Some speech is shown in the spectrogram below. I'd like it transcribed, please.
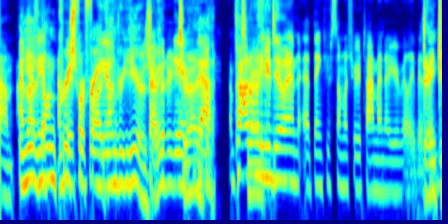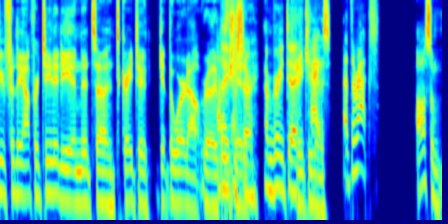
um, I you've you. known I'm Chris for you. 500 years, right? years. That's right. Yeah, I'm proud That's of what right. you're doing. And thank you so much for your time. I know you're really busy. Thank you for the opportunity. And it's, uh, it's great to get the word out. Really Thank Thank you, sir. Have a great day. Thank you All right. guys. At the wraps. Awesome.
